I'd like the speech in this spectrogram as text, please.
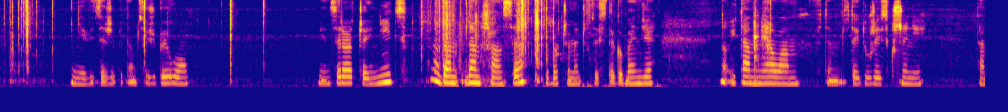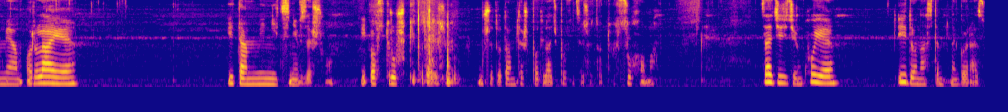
nie widzę, żeby tam coś było. Więc raczej nic. No dam, dam szansę. Zobaczymy, czy coś z tego będzie. No i tam miałam w, tym, w tej dużej skrzyni, tam miałam orlaję i tam mi nic nie wzeszło. I ostróżki bodajże. Muszę to tam też podlać, bo widzę, że to tu sucho ma. Za dziś dziękuję i do następnego razu.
